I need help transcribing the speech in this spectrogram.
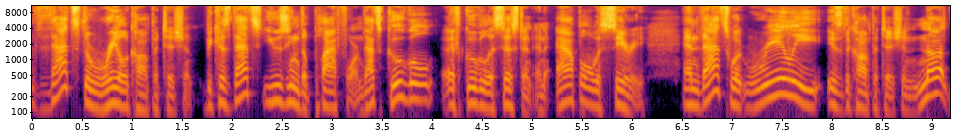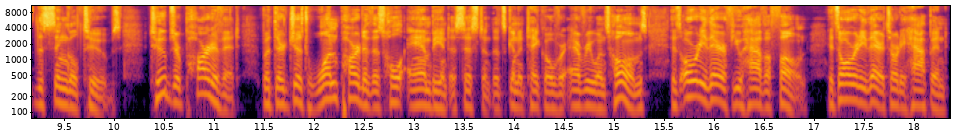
that's the real competition because that's using the platform. That's Google with Google Assistant and Apple with Siri. And that's what really is the competition, not the single tubes. Tubes are part of it, but they're just one part of this whole ambient assistant that's going to take over everyone's homes. It's already there if you have a phone. It's already there. It's already happened.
